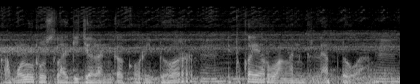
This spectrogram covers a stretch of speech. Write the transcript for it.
kamu lurus lagi jalan ke koridor, itu kayak ruangan gelap doang. Hmm.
